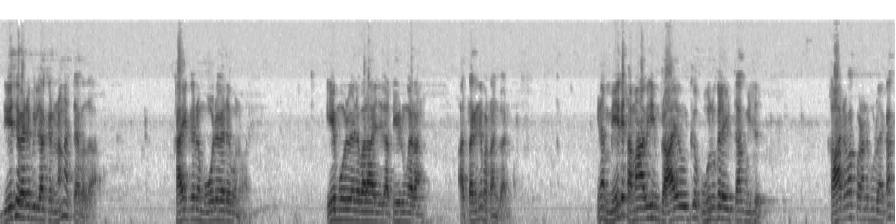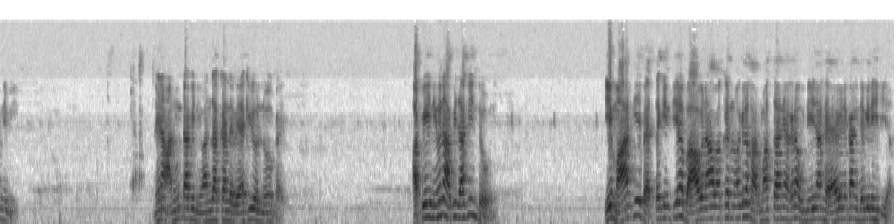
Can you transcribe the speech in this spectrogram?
දේශ වැඩ පිළිලා කරනවා අතර දාන්න. කයෙන් කරන මෝඩ වැඩ මොනවද? ඒ මෝඩ වැඩ බලා ඉඳලා තීරුම් අරන් අත්හරින්න පටන් ගන්නවා. එහෙනම් මේක තමා විසින් ප්‍රායෝගිකව පුහුණු කළ යුත්තක් මිස කාටවත් කරන්න පුළුවන් එකක් නෙවෙයි. එහෙනම් අනුන්ට අපි නිවන් දක්කන්න බෑ කියොත් ඕකයි. අපේ නිවන අපි දකින්න ඕනේ. මේ මාර්ගයේ පැත්තකින් තියලා භාවනාවක් කරනවා කියලා කර්මස්ථානය කරන උදේ ඉඳන් රැය වෙනකන් ඉඳගෙන හිටියා.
